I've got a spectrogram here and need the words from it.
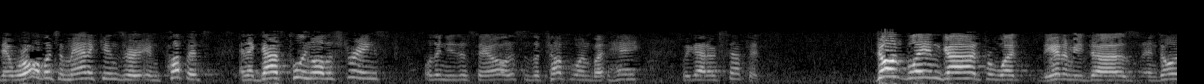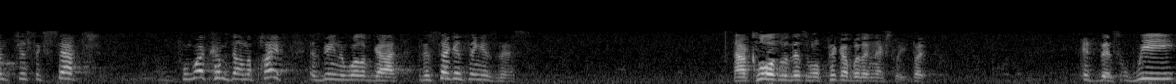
that we're all a bunch of mannequins or in puppets and that God's pulling all the strings, well, then you just say, oh, this is a tough one, but hey, we got to accept it. Don't blame God for what the enemy does, and don't just accept from what comes down the pipe as being the will of God. But the second thing is this. Now, I'll close with this, and we'll pick up with it next week. But it's this: we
